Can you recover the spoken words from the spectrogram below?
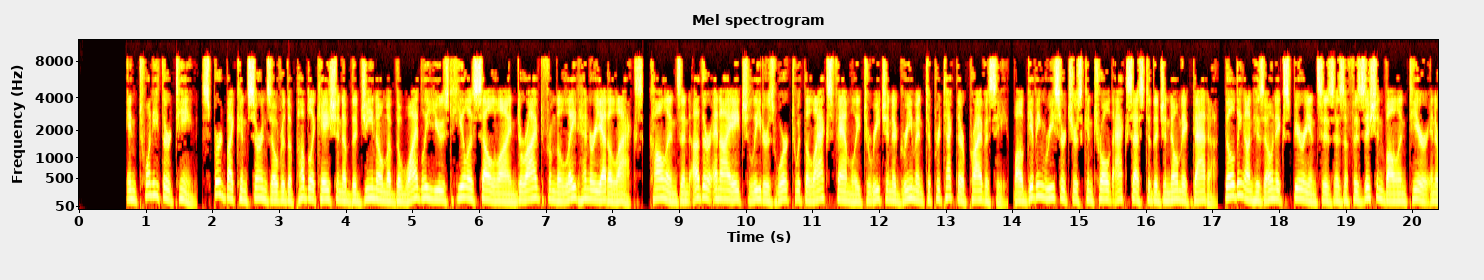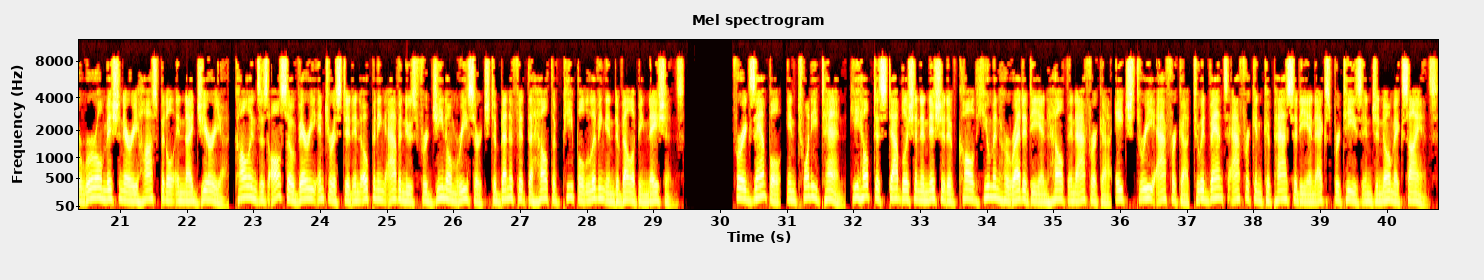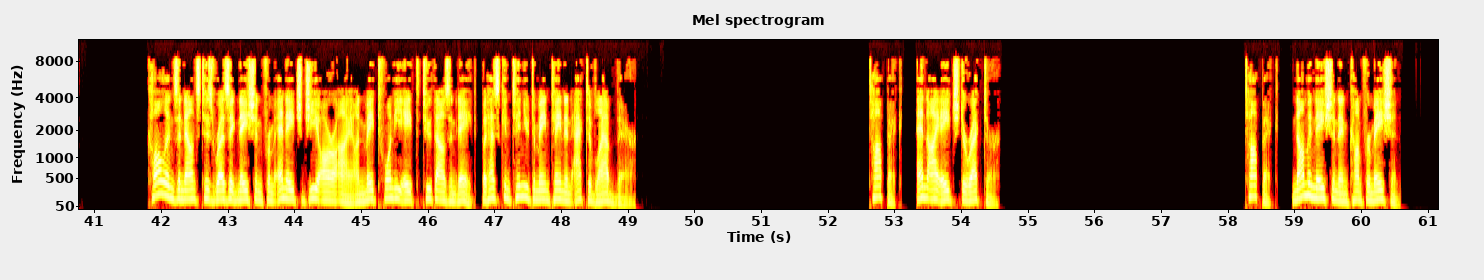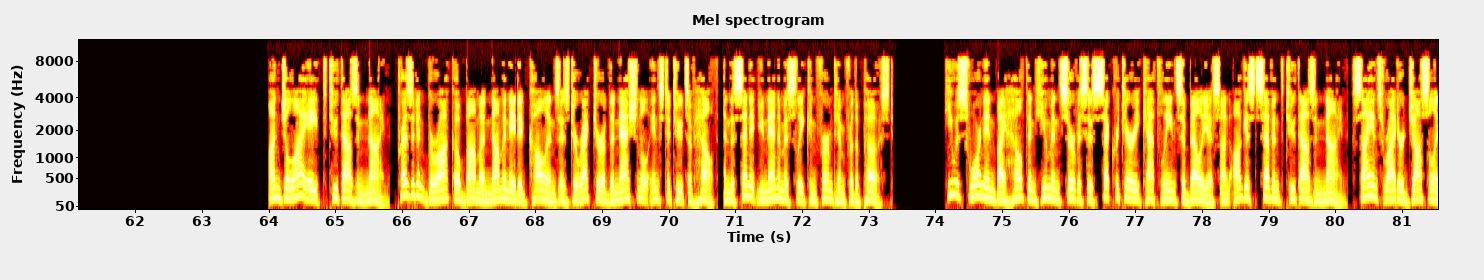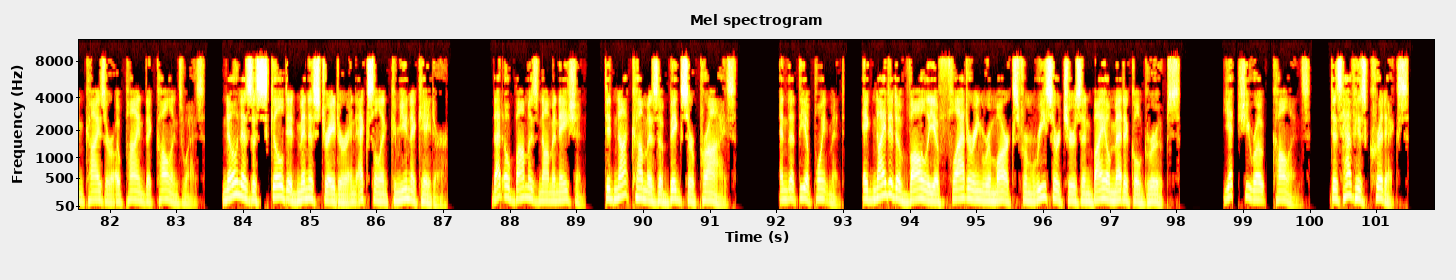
In 2013, spurred by concerns over the publication of the genome of the widely used HeLa cell line derived from the late Henrietta Lacks, Collins and other NIH leaders worked with the Lacks family to reach an agreement to protect their privacy, while giving researchers controlled access to the genomic data. Building on his own experiences as a physician volunteer in a rural missionary hospital in Nigeria, Collins is also very interested in opening avenues for genome research to benefit the health of people living in developing nations. For example, in 2010, he helped establish an initiative called Human Heredity and Health in Africa H3 Africa to advance African capacity and expertise in genomic science. Collins announced his resignation from NHGRI on May 28, 2008, but has continued to maintain an active lab there. NIH Director Nomination and confirmation On July 8, 2009, President Barack Obama nominated Collins as director of the National Institutes of Health, and the Senate unanimously confirmed him for the post. He was sworn in by Health and Human Services Secretary Kathleen Sebelius on August 7, 2009. Science writer Jocelyn Kaiser opined that Collins was known as a skilled administrator and excellent communicator that Obama's nomination did not come as a big surprise, and that the appointment ignited a volley of flattering remarks from researchers and biomedical groups. Yet, she wrote, Collins does have his critics,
